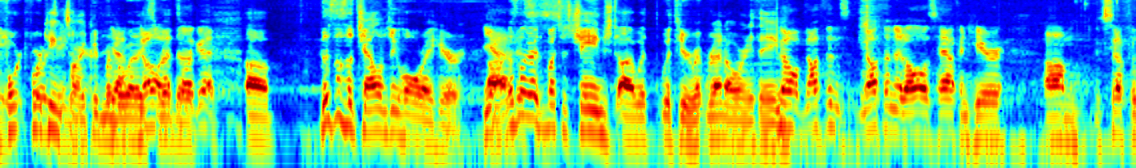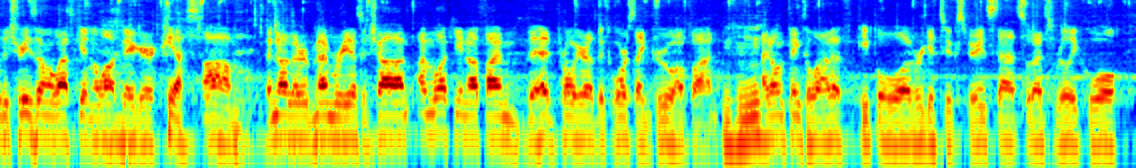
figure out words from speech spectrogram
14, four- 14. Sorry, I couldn't remember Yeah, what I no, read that's there. all good. Uh, this is a challenging hole right here. Yeah, uh, doesn't look like much has changed uh, with with your reno or anything. no, nothing's nothing at all has happened here, um, except for the trees on the left getting a lot bigger. Yes. Um, another memory as a child. I'm, I'm lucky enough. I'm the head pro here at the course I grew up on. Mm-hmm. I don't think a lot of people will ever get to experience that. So that's really cool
